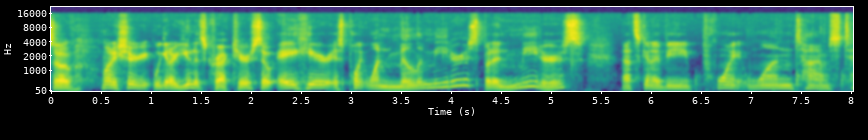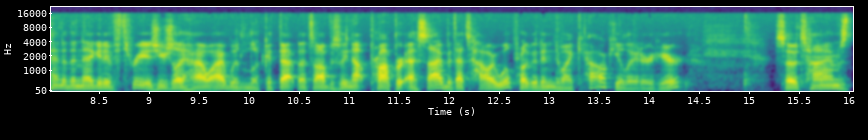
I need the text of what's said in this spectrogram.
So I want to make sure we get our units correct here. So A here is 0.1 millimeters, but in meters, that's going to be 0.1 times 10 to the negative 3 is usually how I would look at that. That's obviously not proper SI, but that's how I will plug it into my calculator here. So times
